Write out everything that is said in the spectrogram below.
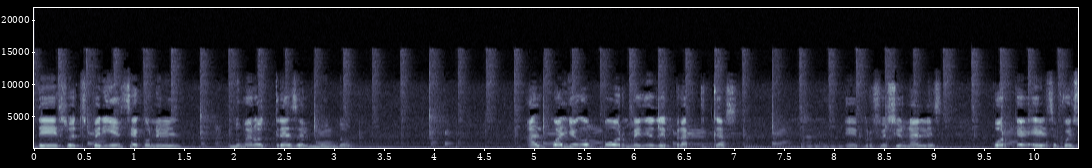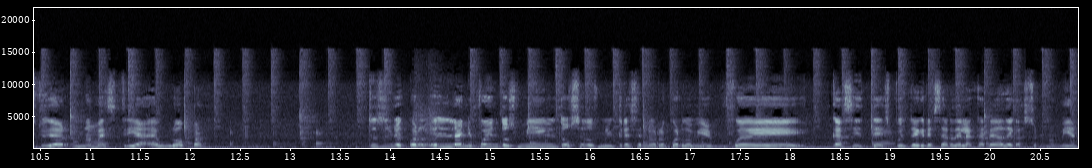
de su experiencia con el número 3 del mundo, al cual llegó por medio de prácticas eh, profesionales, porque él se fue a estudiar una maestría a Europa. Entonces recuerdo, el año fue en 2012, 2013, no recuerdo bien, fue casi después de egresar de la carrera de gastronomía.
